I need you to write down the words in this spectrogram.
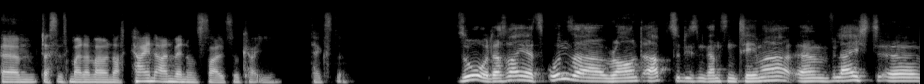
ähm, das ist meiner Meinung nach kein Anwendungsfall für KI-Texte. So, das war jetzt unser Roundup zu diesem ganzen Thema. Ähm, vielleicht, äh,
